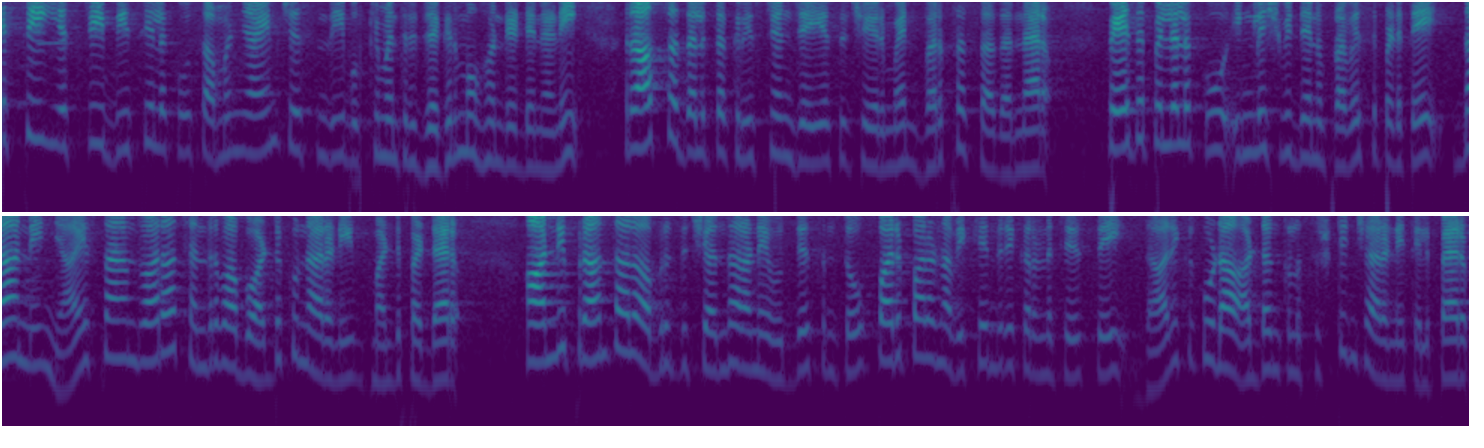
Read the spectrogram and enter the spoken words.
ఎస్సీ ఎస్టీ బీసీలకు సమన్యాయం చేసింది ముఖ్యమంత్రి జగన్మోహన్ రెడ్డినని రాష్ట్ర Dalit Christian JAC chairman Varaprasad అన్నారు. పేద పిల్లలకు ఇంగ్లీష్ విద్యను ప్రవేశపెడితే దాన్ని న్యాయస్థానం ద్వారా చంద్రబాబు అడ్డుకున్నారని మండిపడ్డారు. అన్ని ప్రాంతాలు అభివృద్ధి చెందాలనే ఉద్దేశంతో పరిపాలన వికేంద్రీకరణ చేస్తే దానికి కూడా అడ్డంకులు సృష్టించారని తెలిపారు.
